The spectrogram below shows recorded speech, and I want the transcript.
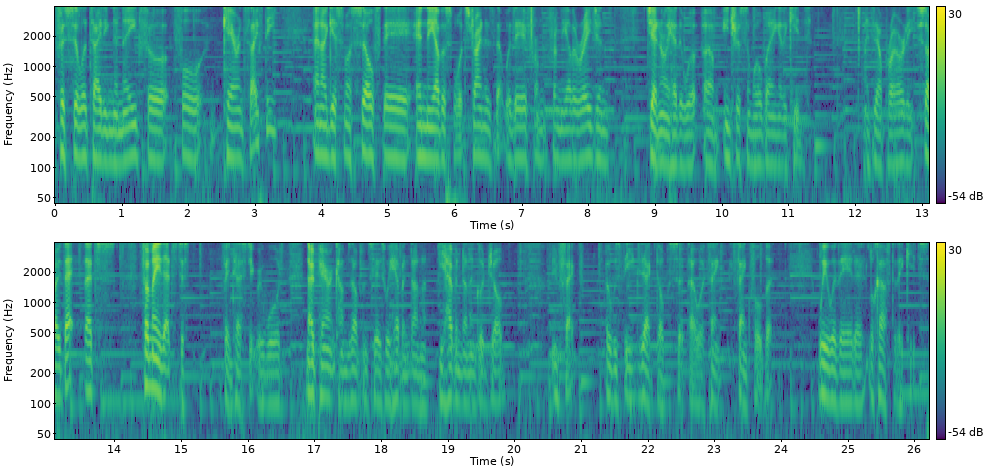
facilitating the need for for care and safety, and I guess myself there and the other sports trainers that were there from from the other regions generally had the um, interest and well-being of the kids. That's our priority. So that that's for me that's just fantastic reward. No parent comes up and says we haven't done a, you haven't done a good job. In fact, it was the exact opposite. They were thank, thankful that we were there to look after their kids.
